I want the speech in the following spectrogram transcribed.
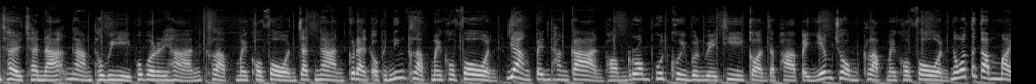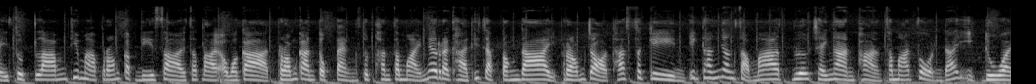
ุณชัยชนะงามทวี ผู้บริหาร Club Microphone จัดงาน Grand Opening Club Microphone อย่างเป็นทางการพร้อมร่วมพูดคุยบนเวทีก่อนจะพาไปเยี่ยมชม Club Microphone นวัตกรรมใหม่สุดล้ำที่มาพร้อมกับดีไซน์สไตล์อวกาศ พร้อมการตกแต่งสุดทันสมัยในราคาที่จับต้องได้ พร้อมจอ touchscreen อีกทั้งยังสามารถเลือกใช้งานผ่านสมาร์ทโฟนได้อีกด้วย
